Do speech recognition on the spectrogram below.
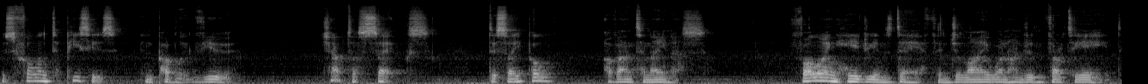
was falling to pieces in public view. Chapter 6 Disciple of Antoninus. Following Hadrian's death in July 138,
